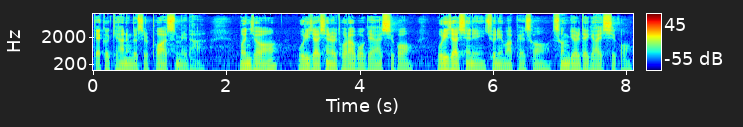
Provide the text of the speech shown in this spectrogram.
깨끗게 하는 것을 보았습니다. 먼저 우리 자신을 돌아보게 하시고 우리 자신이 주님 앞에서 성결되게 하시고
